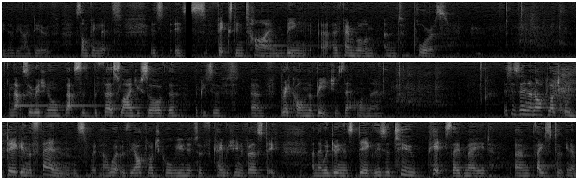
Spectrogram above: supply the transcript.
you know, the idea of something that is, is fixed in time being uh, ephemeral and, and porous. And that's original, that's the, the first slide you saw of the, the piece of, of brick on the beach, is that one there. This is in an archaeological dig in the Fens. I worked with the archaeological unit of Cambridge University, and they were doing this dig. These are two pits they've made, um, face to, you know,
